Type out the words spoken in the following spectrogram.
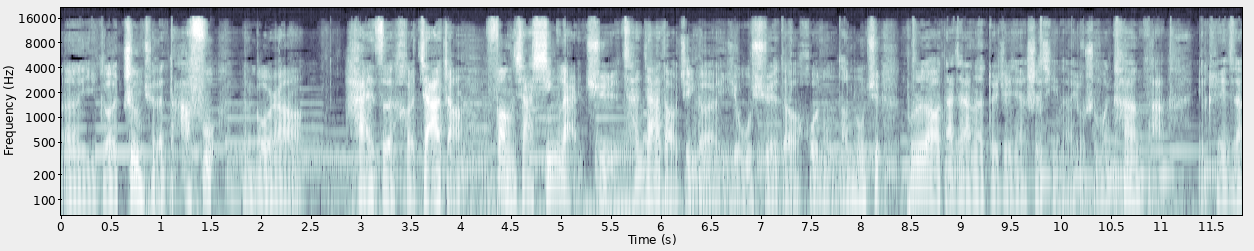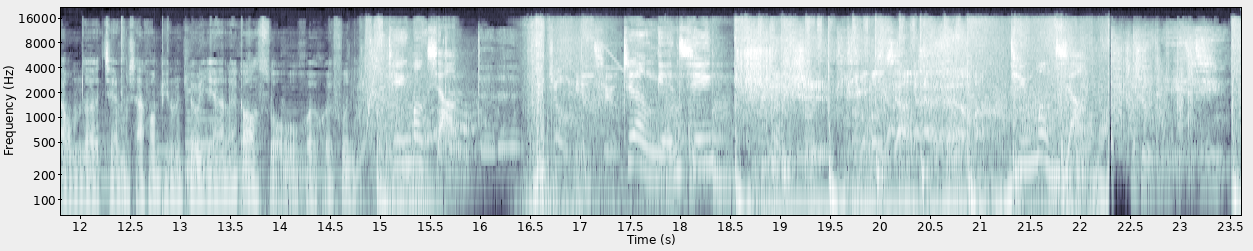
呃，一个正确的答复，能够让。孩子和家长放下心来去参加到这个游学的活动当中去，不知道大家呢对这件事情呢有什么看法？也可以在我们的节目下方评论区留言来告诉我，我会回复你。听梦想，正年轻，正年轻，这里是听梦想 FM，听梦想。正年轻。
